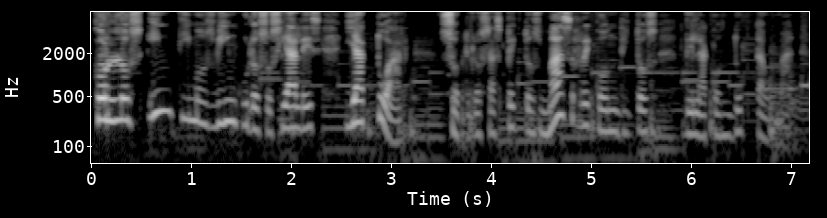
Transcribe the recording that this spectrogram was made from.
con los íntimos vínculos sociales y actuar sobre los aspectos más recónditos de la conducta humana.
